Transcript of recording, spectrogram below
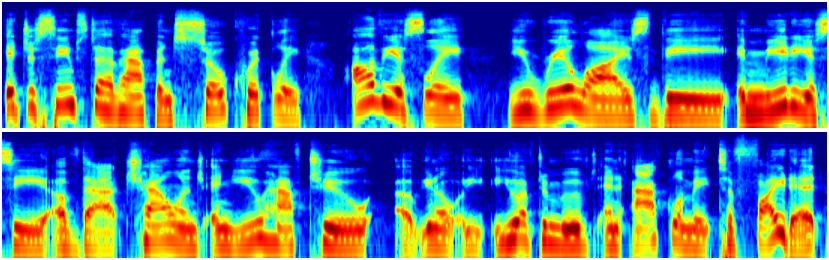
It just seems to have happened so quickly. Obviously, you realize the immediacy of that challenge and you have to uh, you know you have to move and acclimate to fight it.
